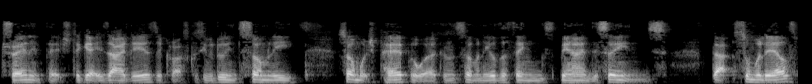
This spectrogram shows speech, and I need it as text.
training pitch to get his ideas across because he was doing so many, so much paperwork and so many other things behind the scenes that somebody else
